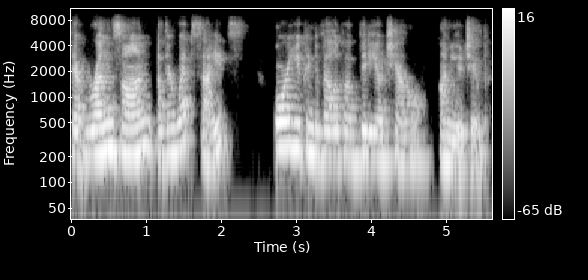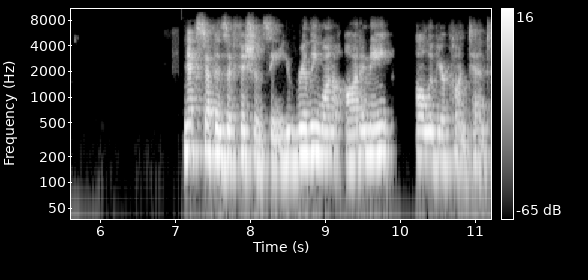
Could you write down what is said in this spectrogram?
that runs on other websites, or you can develop a video channel on YouTube. Next up is efficiency. You really want to automate all of your content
